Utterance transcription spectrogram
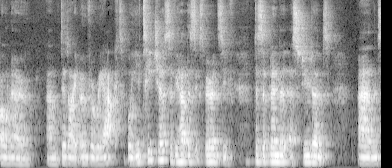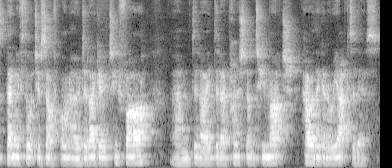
oh no, um, did I overreact? Or you teachers, have you had this experience? You've disciplined a student, and then you've thought to yourself, oh no, did I go too far? Um, did I did I punish them too much? How are they going to react to this?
